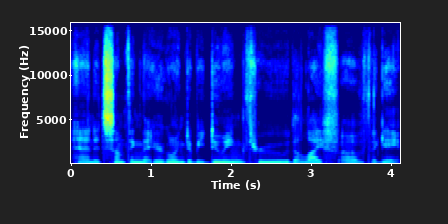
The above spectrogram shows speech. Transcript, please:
and it's something that you're going to be doing through the life of the game.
